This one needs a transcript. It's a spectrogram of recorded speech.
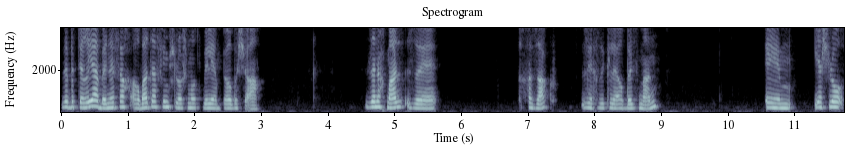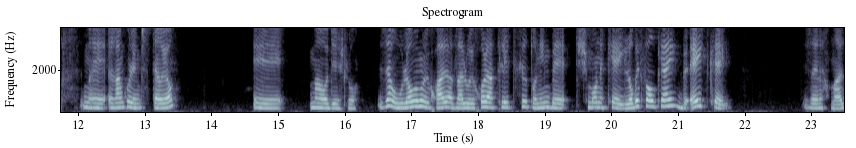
ובטריה בנפח 4,300 מיליאמפר בשעה. זה נחמד, זה חזק, זה יחזיק להרבה זמן. אמ, יש לו רמקולים סטריאו. אה, מה עוד יש לו? זהו, הוא לא מיוחד, אבל הוא יכול להקליט סרטונים ב-8K, לא ב-4K, ב-8K. זה נחמד.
